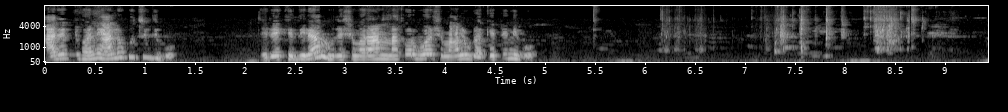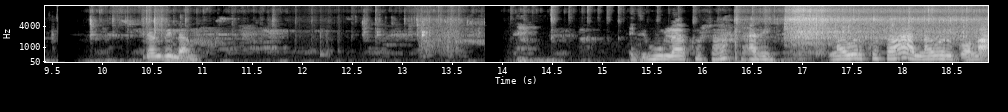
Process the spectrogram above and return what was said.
আর একটুখানি আলু কুচি দিব। রেখে দিলাম, যে সময় রান্না করব, সে সময় আলুটা কেটে নিব। তেল দিলাম। এই যে মূলার খোসা, আর এই লাউয়ের খোসা আর লাউয়ের গলা।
